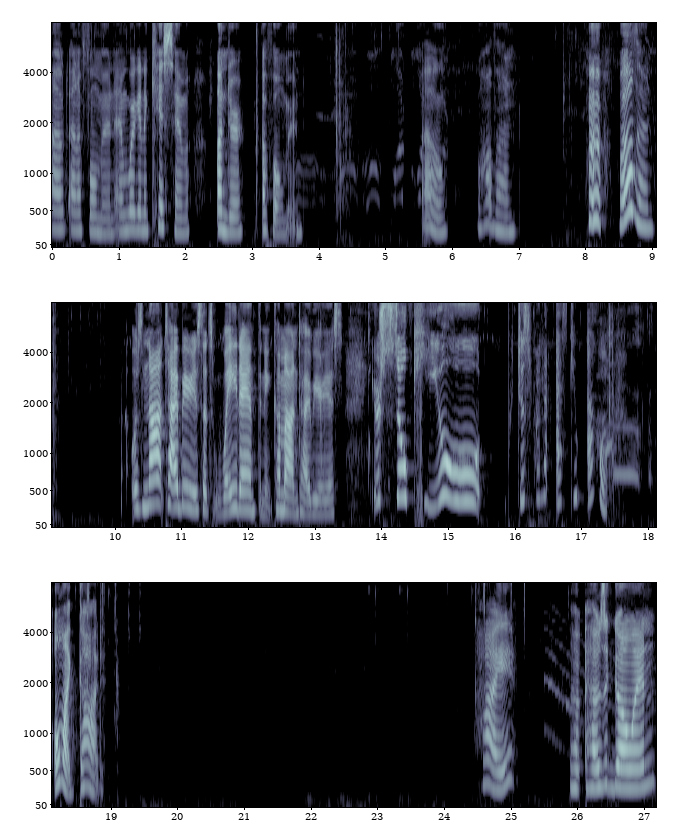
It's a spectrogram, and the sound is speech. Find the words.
out on a full moon, and we're gonna kiss him under a full moon. Oh. Well, on. well then. Was not Tiberius. That's Wade Anthony. Come on, Tiberius. You're so cute. We just want to ask you out. Oh my god. Hi. How's it going?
